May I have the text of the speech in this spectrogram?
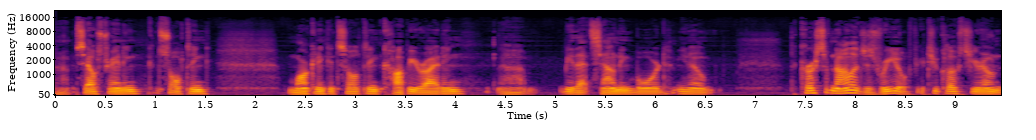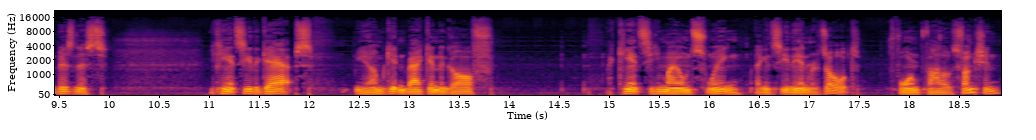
uh, sales training, consulting, marketing consulting, copywriting, um, be that sounding board. You know, the curse of knowledge is real. If you're too close to your own business, you can't see the gaps. You know, I'm getting back into golf. I can't see my own swing. I can see the end result. Form follows function.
